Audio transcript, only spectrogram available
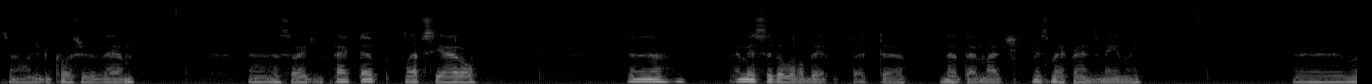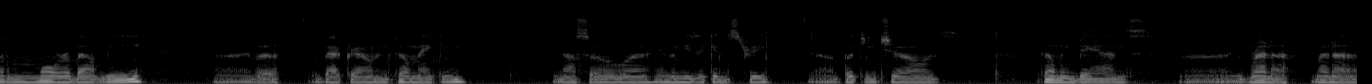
so I wanted to be closer to them. Uh, so I packed up, left Seattle. Uh, I miss it a little bit, but uh, not that much. Miss my friends mainly. a little more about me. I have a a background in filmmaking and also uh, in the music industry, uh, booking shows, filming bands, uh, run a run a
